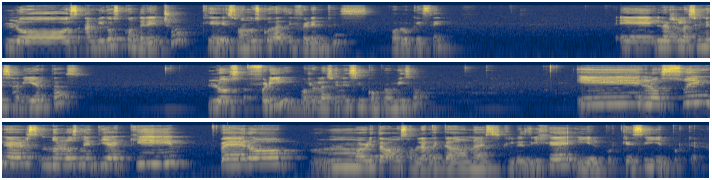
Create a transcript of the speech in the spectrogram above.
los amigos con derecho, que son dos cosas diferentes, por lo que sé. Eh, las relaciones abiertas, los free o relaciones sin compromiso. Y los swingers no los metí aquí, pero mm, ahorita vamos a hablar de cada una de esas que les dije y el por qué sí y el por qué no.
